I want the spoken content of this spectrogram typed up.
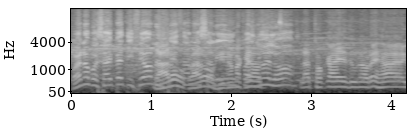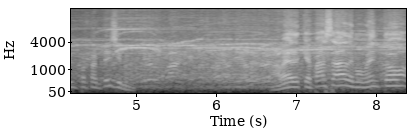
Bueno, pues hay peticiones. Claro, a claro, nada más que pañuelos. la, la toca es de una oreja importantísima. A ver qué pasa. De momento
